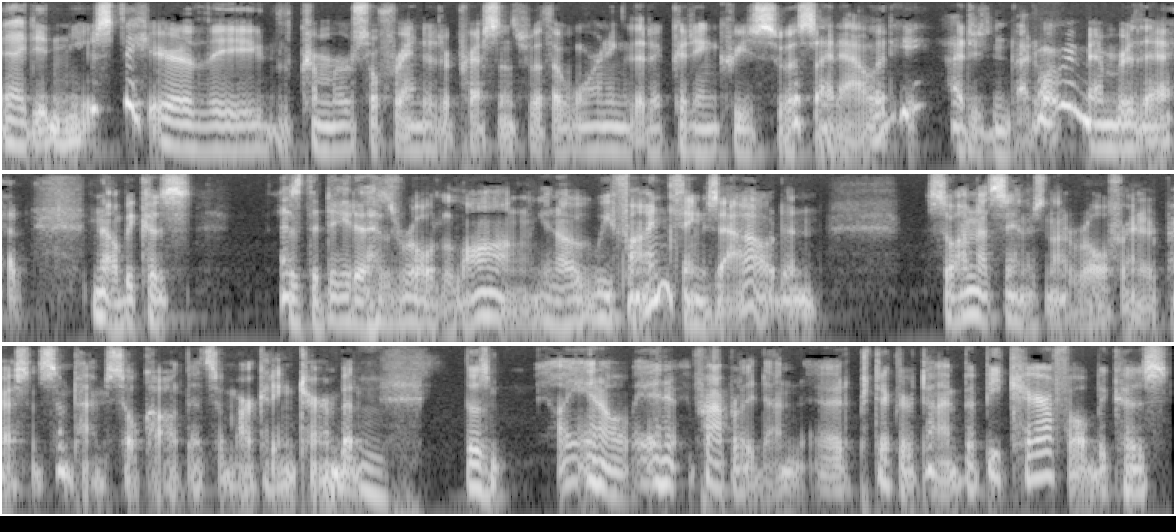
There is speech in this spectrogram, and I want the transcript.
I didn't used to hear the commercial for antidepressants with a warning that it could increase suicidality. I didn't. I don't remember that. No, because as the data has rolled along, you know, we find things out, and so I'm not saying there's not a role for antidepressants. Sometimes so-called that's a marketing term, but mm. those you know, properly done at a particular time. But be careful because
